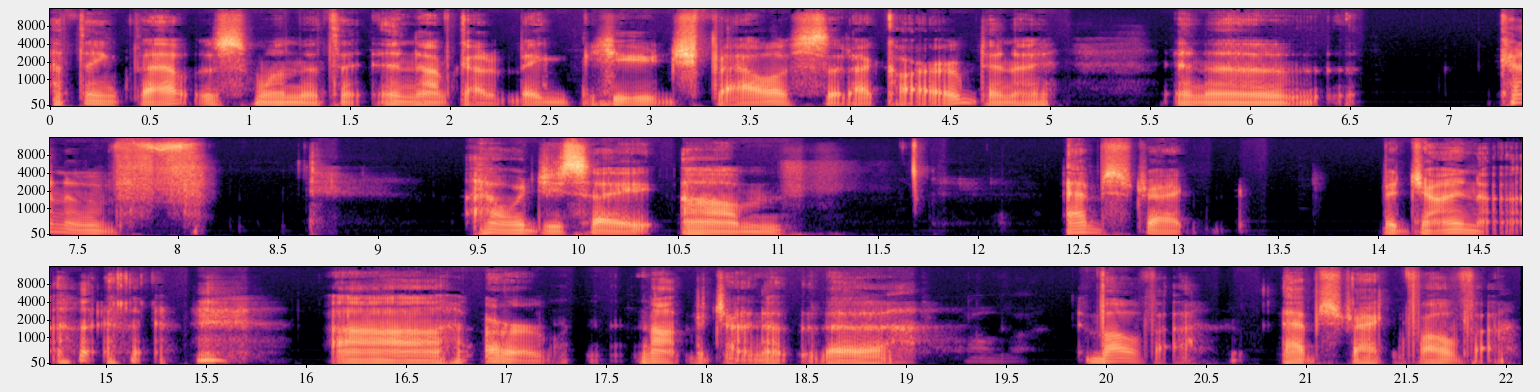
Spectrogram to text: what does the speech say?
I think that was one of the. And I've got a big, huge phallus that I carved, and I and a kind of how would you say um, abstract vagina uh, or not vagina the vulva abstract vulva.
